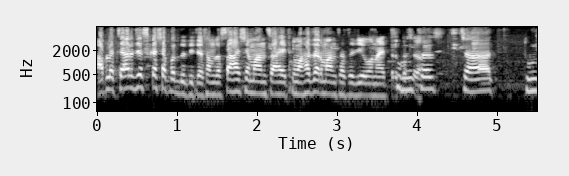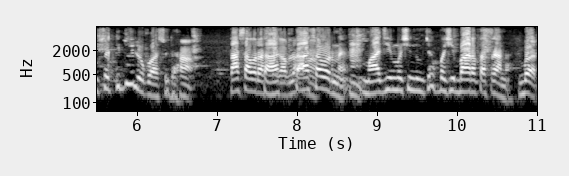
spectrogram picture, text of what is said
आपला चार्जेस कशा पद्धतीचे समजा सहाशे माणसं आहेत किंवा हजार माणसाचं जेवण आहे तर कसं? तुमचं चा- तुमचं किती लोक असू द्या? हा. तासावर असतं का आपलं? तास- तासावर नाही. हम्म. माझी मशीन तुमच्या पाशी बारा तास राहणार. बर.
